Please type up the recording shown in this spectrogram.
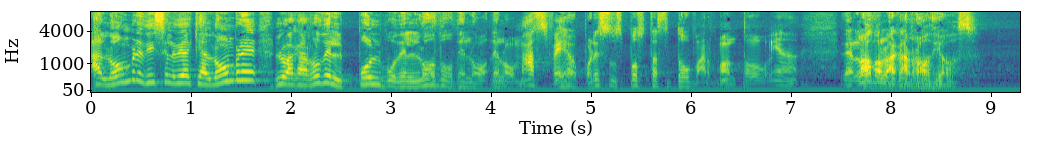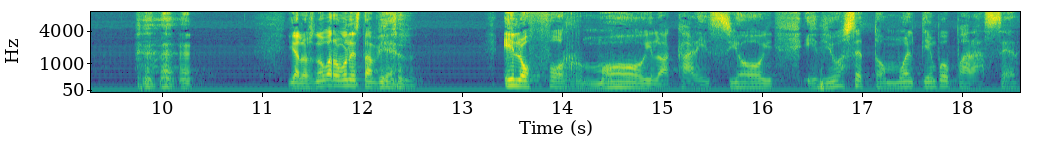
Al hombre dice la vida que al hombre lo agarró del polvo, del lodo, de lo, de lo más feo. Por eso sus postas y todo barbón, todo ya. Del lodo lo agarró Dios. y a los no barbones también. Y lo formó y lo acarició. Y, Dios se tomó el tiempo para hacer.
